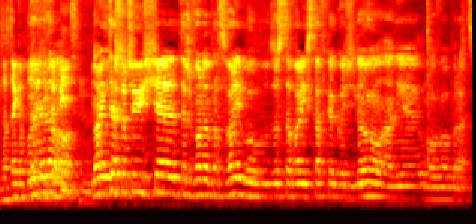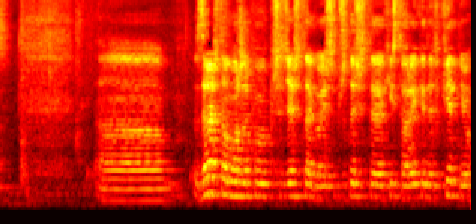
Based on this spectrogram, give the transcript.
Dlatego był No, taki no, wybitny. no i też oczywiście też wolno pracowali, bo dostawali stawkę godzinową, a nie umowę o pracy. Eee, Zresztą po- przecież tego, jeszcze przeczytać tę historię, kiedy w kwietniu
